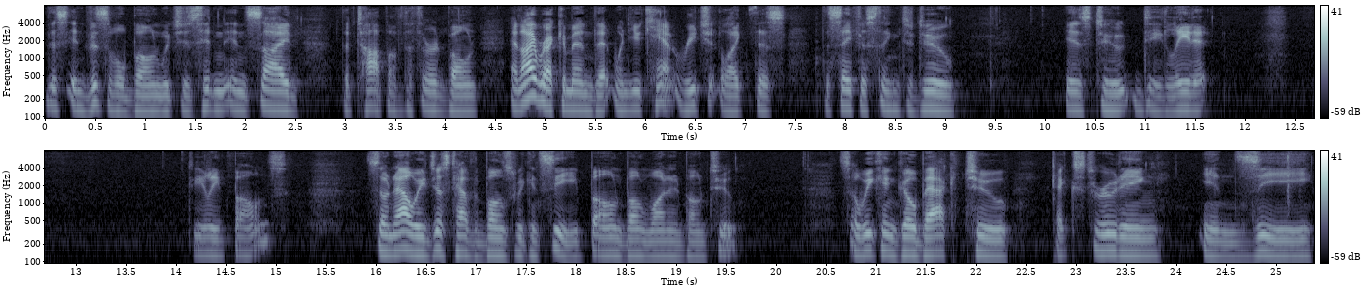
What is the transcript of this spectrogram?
this invisible bone which is hidden inside the top of the third bone and i recommend that when you can't reach it like this the safest thing to do is to delete it delete bones. So now we just have the bones we can see, bone, bone 1, and bone 2. So we can go back to extruding in Z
